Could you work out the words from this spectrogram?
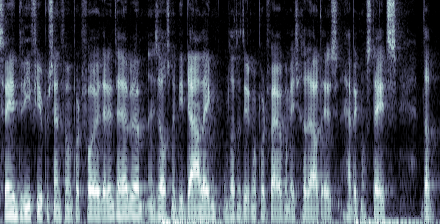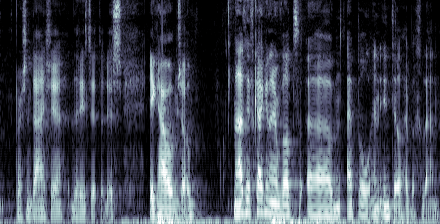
2, 3, 4 procent van mijn portfolio erin te hebben. En zelfs met die daling, omdat natuurlijk mijn portefeuille ook een beetje gedaald is, heb ik nog steeds dat percentage erin zitten. Dus ik hou hem zo. Maar laten we even kijken naar wat um, Apple en Intel hebben gedaan.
